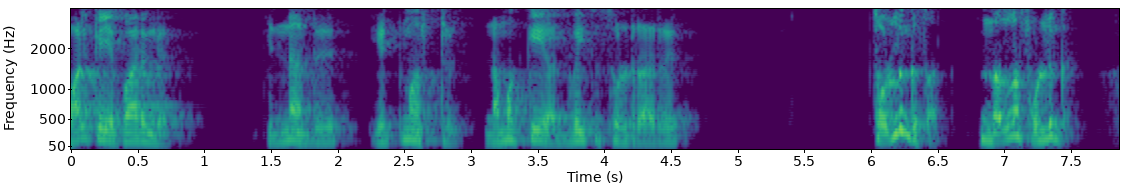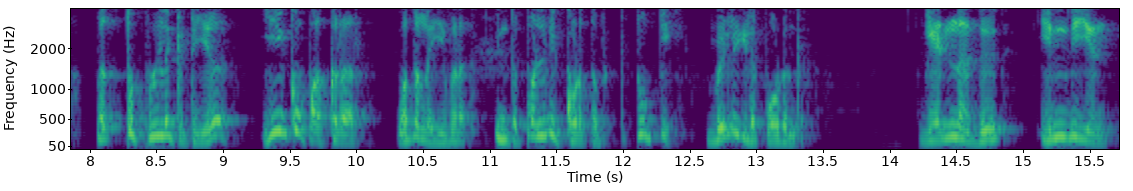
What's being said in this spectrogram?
வாழ்க்கையை பாருங்கள் என்னது ஹெட்மாஸ்டர் நமக்கே அட்வைஸ் சொல்கிறாரு சொல்லுங்க சார் நல்லா சொல்லுங்க. பெத்த பிள்ளைக்கிட்டேயே ஈகோ பார்க்குறாரு முதல்ல இவரை இந்த பள்ளிக்கூடத்தை விட்டு தூக்கி வெளியில் போடுங்க. என்னது இந்தியன்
